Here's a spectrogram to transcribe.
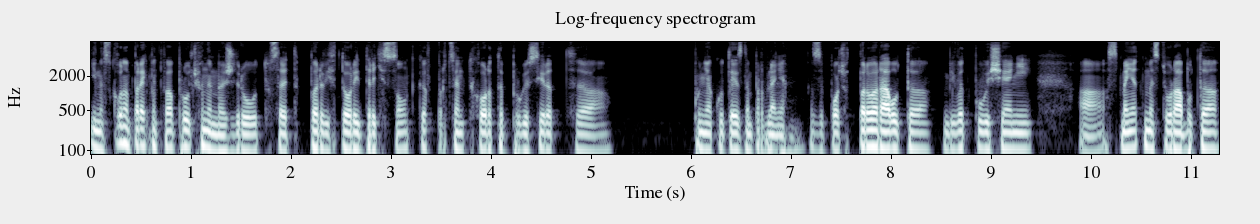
и наскоро направихме това проучване, между другото, след първи, втори и трети сон, какъв процент от хората прогресират а, по някои от тези направления. Започват първа работа, биват повишени, а, сменят место работа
